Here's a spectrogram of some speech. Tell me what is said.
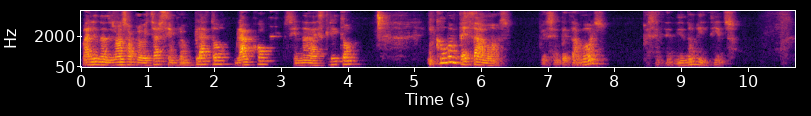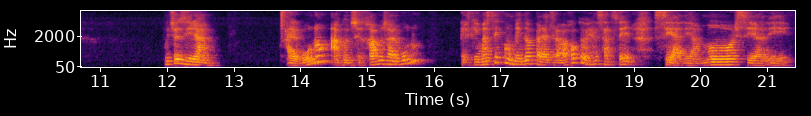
¿Vale? Entonces vamos a aprovechar siempre un plato blanco, sin nada escrito. ¿Y cómo empezamos? Pues empezamos pues encendiendo un incienso. Muchos dirán, ¿alguno? ¿Aconsejamos alguno? El que más te convenga para el trabajo que vayas a hacer, sea de amor, sea de...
